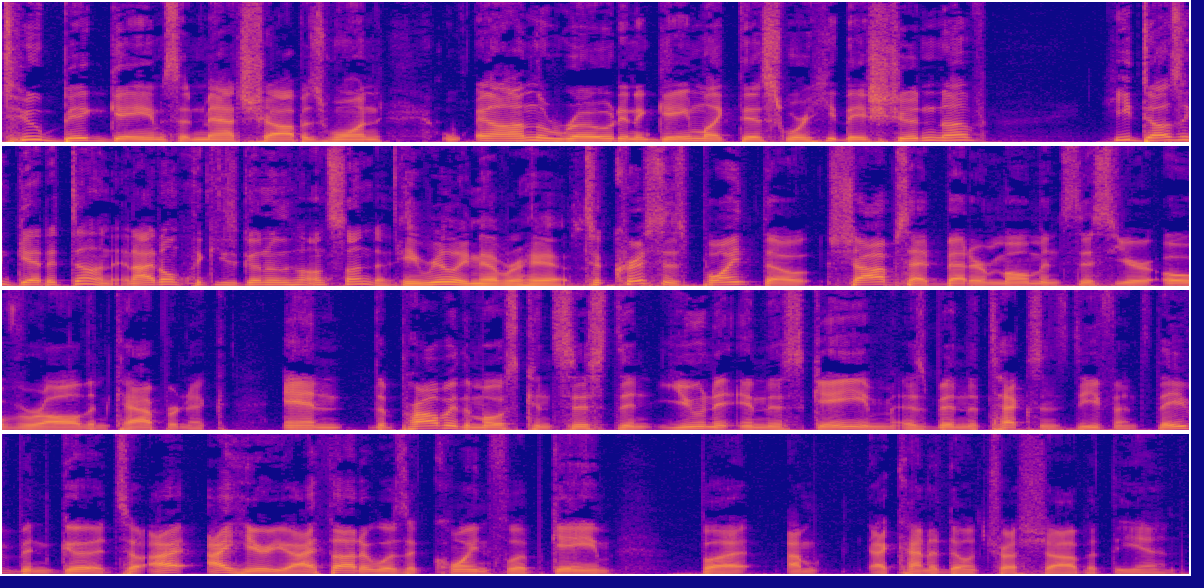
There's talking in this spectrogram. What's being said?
two big games that Matt Schaub has won on the road in a game like this where he, they shouldn't have. He doesn't get it done, and I don't think he's going to on Sunday. he really never has. To Chris's point, though, Schaub's had better moments this year overall than Kaepernick. And the probably the most consistent unit in this game has been the Texans defense. They've been good. So I, I hear you. I thought it was a coin flip game, but I'm I kind of don't trust Schaub at the end.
